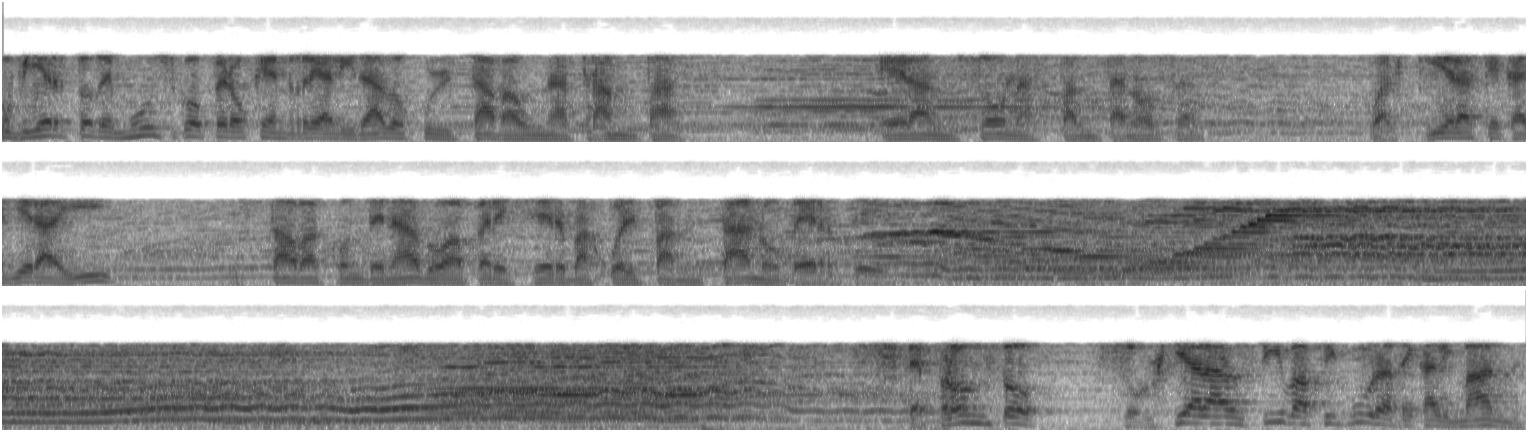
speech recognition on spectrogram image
cubierto de musgo pero que en realidad ocultaba una trampa. Eran zonas pantanosas. Cualquiera que cayera ahí estaba condenado a perecer bajo el pantano verde. De pronto surgía la altiva figura de Calimán,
